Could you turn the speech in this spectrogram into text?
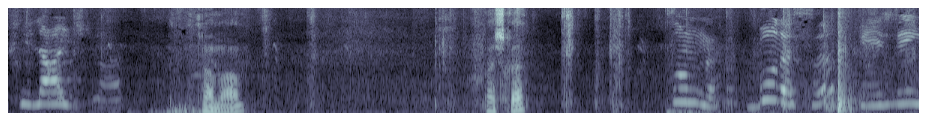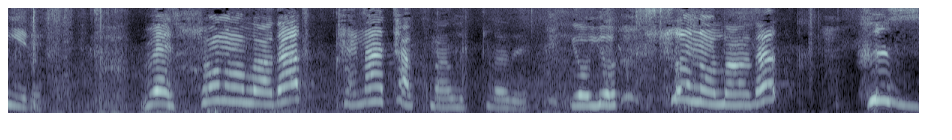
plajlar. Tamam. Başka? Bunlar. Burası benzin yeri. Ve son olarak kemer takmalıkları. Yo yo son olarak hız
